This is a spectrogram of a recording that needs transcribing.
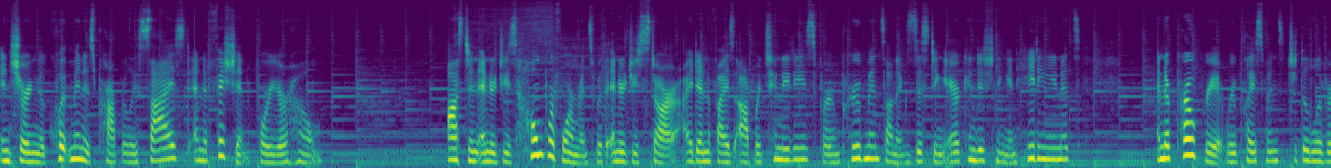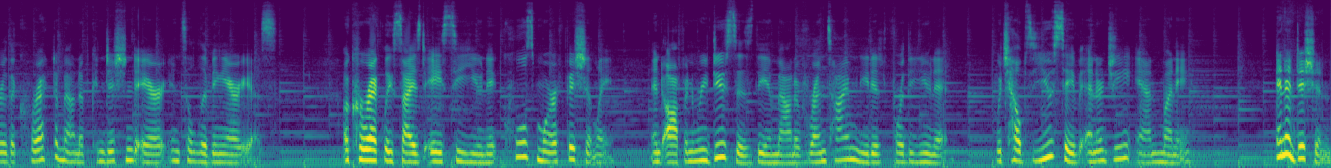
ensuring equipment is properly sized and efficient for your home. Austin Energy's Home Performance with Energy Star identifies opportunities for improvements on existing air conditioning and heating units and appropriate replacements to deliver the correct amount of conditioned air into living areas. A correctly sized AC unit cools more efficiently and often reduces the amount of runtime needed for the unit which helps you save energy and money. In addition,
